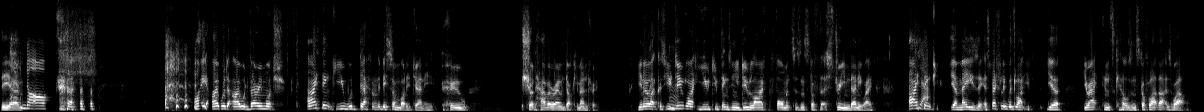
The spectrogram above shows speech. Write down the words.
The um, no. I, I would I would very much I think you would definitely be somebody, Jenny, who should have her own documentary. You know, like because you Hmm. do like YouTube things and you do live performances and stuff that are streamed anyway. I Yeah. think you'd be amazing, especially with like your your acting skills and stuff like that as well.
